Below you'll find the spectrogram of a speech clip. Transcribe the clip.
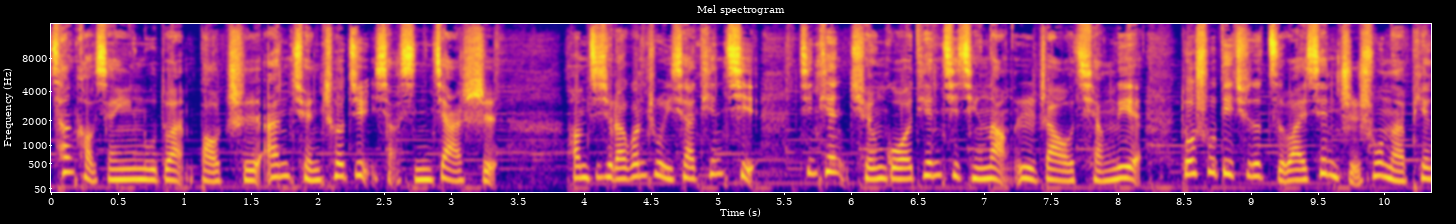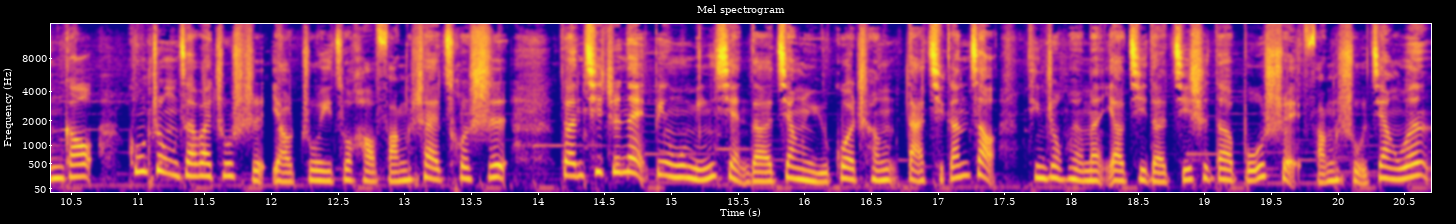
参考相应路段，保持安全车距，小心驾驶。好，我们继续来关注一下天气。今天全国天气晴朗，日照强烈，多数地区的紫外线指数呢偏高，公众在外出时要注意做好防晒措施。短期之内并无明显的降雨过程，大气干燥，听众朋友们要记得及时的补水，防暑降温。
